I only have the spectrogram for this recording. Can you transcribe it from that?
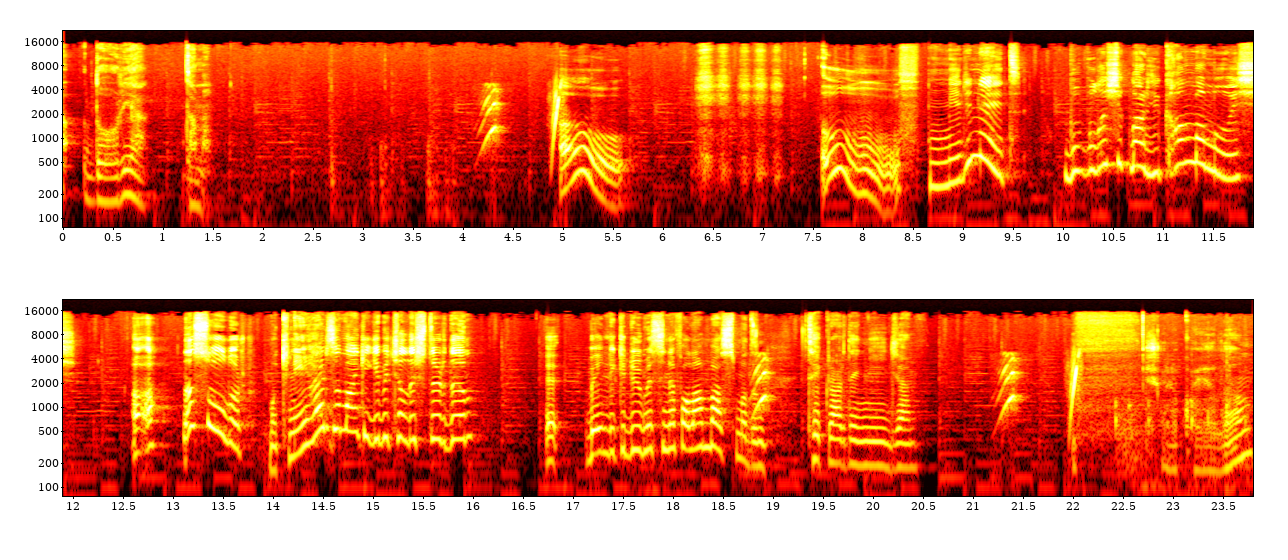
Aa, doğru ya. Tamam. Oh. Of, Merinet. Bu bulaşıklar yıkanmamış. Aa, nasıl olur? Makineyi her zamanki gibi çalıştırdım. E, belli ki düğmesine falan basmadın. Tekrar deneyeceğim. Şöyle koyalım.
